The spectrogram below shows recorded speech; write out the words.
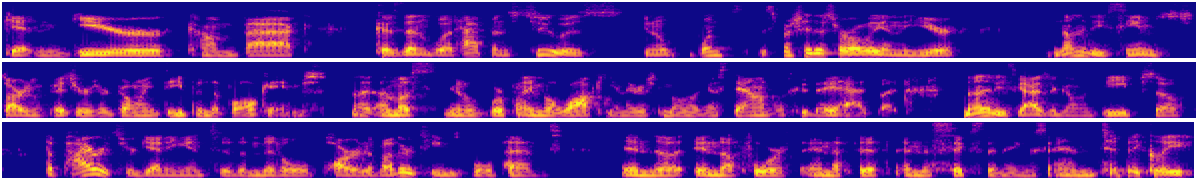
get in gear, come back. Because then what happens too is you know once especially this early in the year none of these teams starting pitchers are going deep into ball games uh, unless you know we're playing milwaukee and they're just mowing us down with who they had but none of these guys are going deep. So the pirates are getting into the middle part of other teams bullpens in the in the fourth and the fifth and the sixth innings and typically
